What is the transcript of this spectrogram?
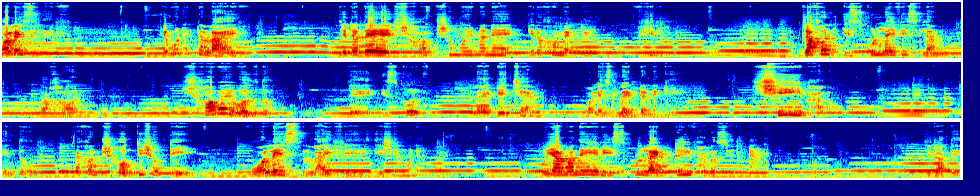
কলেজ লাইফ এমন একটা লাইফ যেটাতে সব সময় মানে কীরকম একটা ফিল হয়। যখন স্কুল লাইফে ছিলাম, তখন সবাই বলতো যে স্কুল লাইফের চেয়ে কলেজ লাইফটা নাকি সেই ভালো। কিন্তু এখন সত্যি সত্যি কলেজ লাইফে এসে মনে হয় ওই আমাদের স্কুল লাইফটাই ভালো ছিল। যেটাতে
